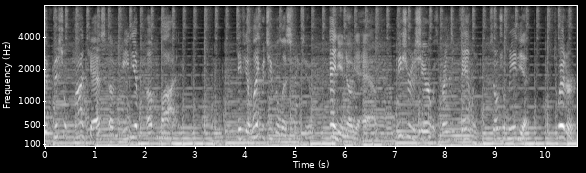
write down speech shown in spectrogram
the official podcast of Media Pub Live. If you like what you've been listening to, and you know you have, be sure to share it with friends and family, social media, Twitter,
